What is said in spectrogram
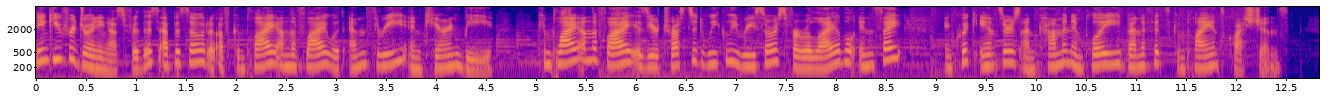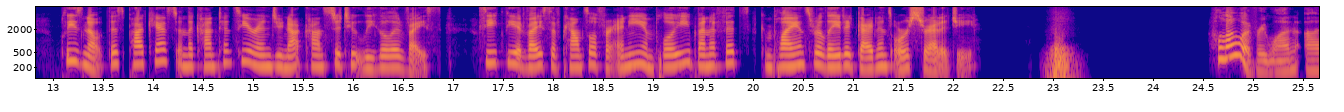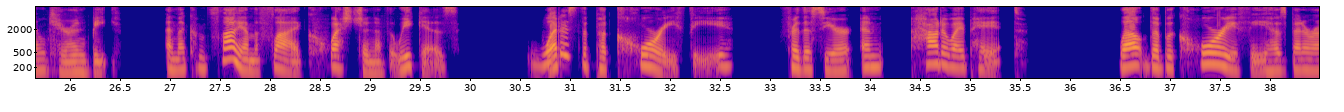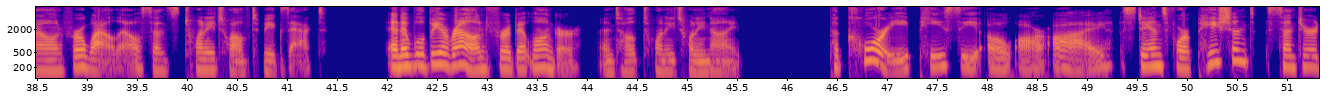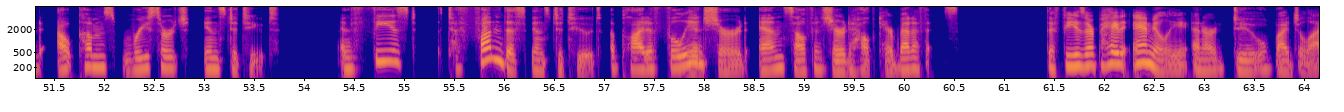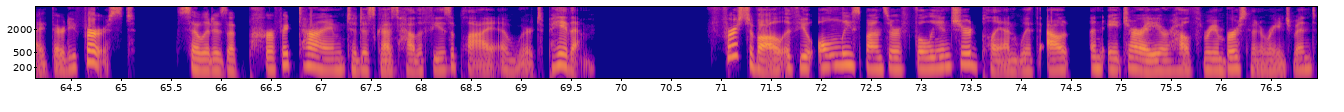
Thank you for joining us for this episode of Comply on the Fly with M3 and Karen B. Comply on the Fly is your trusted weekly resource for reliable insight and quick answers on common employee benefits compliance questions. Please note this podcast and the contents herein do not constitute legal advice. Seek the advice of counsel for any employee benefits, compliance related guidance, or strategy. Hello, everyone. I'm Karen B. And the comply on the fly question of the week is What is the PCORI fee for this year and how do I pay it? Well, the PCORI fee has been around for a while now, since 2012 to be exact, and it will be around for a bit longer until 2029. PCORI, P C O R I, stands for Patient Centered Outcomes Research Institute. And fees to fund this institute apply to fully insured and self insured healthcare benefits. The fees are paid annually and are due by July 31st. So it is a perfect time to discuss how the fees apply and where to pay them. First of all, if you only sponsor a fully insured plan without an HRA or health reimbursement arrangement,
